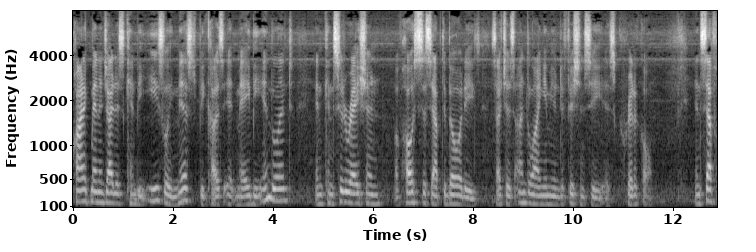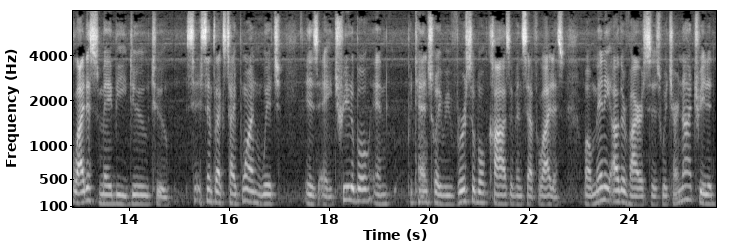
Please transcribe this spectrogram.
Chronic meningitis can be easily missed because it may be indolent, and consideration of host susceptibilities, such as underlying immune deficiency, is critical. Encephalitis may be due to simplex type 1, which is a treatable and potentially reversible cause of encephalitis, while many other viruses which are not treated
